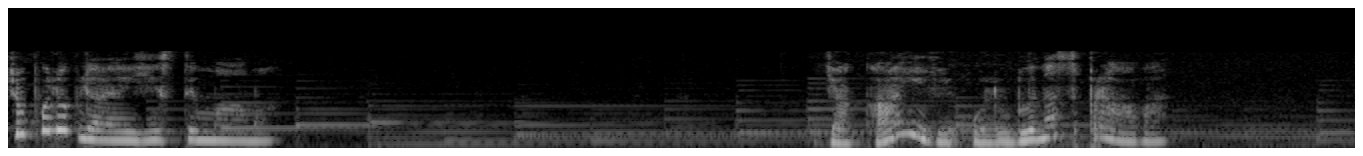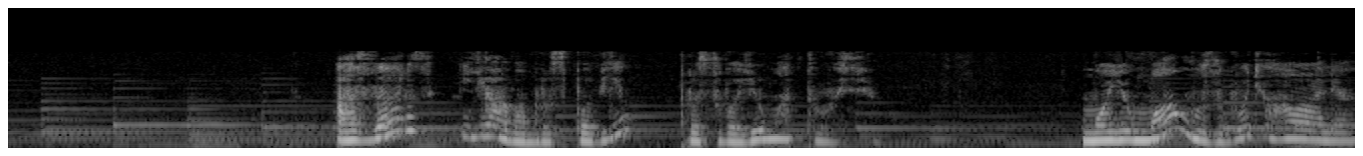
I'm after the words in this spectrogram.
Що полюбляє їсти мама? Яка її улюблена справа? А зараз я вам розповім про свою матусю. Мою маму звуть Галя.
